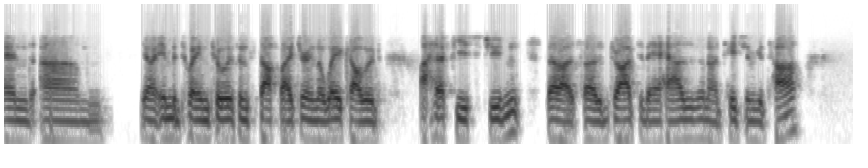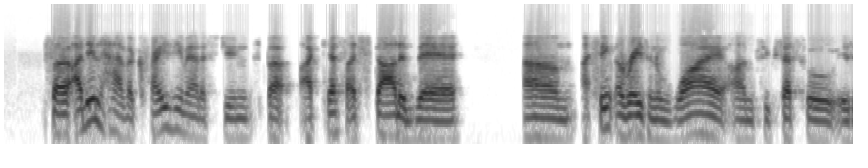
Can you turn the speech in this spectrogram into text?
and um, you know in between tours and stuff, like during the week, I would I had a few students that I so I'd drive to their houses and I'd teach them guitar. So I didn't have a crazy amount of students, but I guess I started there. Um, I think the reason why I'm successful is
